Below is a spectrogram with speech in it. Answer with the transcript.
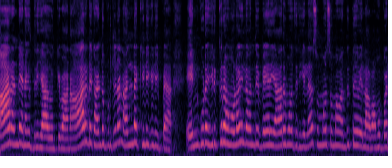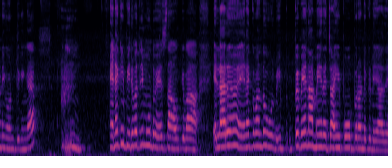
ஆரண்டு எனக்கு தெரியாது ஓகேவா நான் ஆரண்டு கண்டுபிடிச்சோன்னா நல்லா கிளி கிளிப்பேன். என் கூட இருக்கிறவங்களோ இல்லை வந்து வேறு யாருமோ தெரியல சும்மா சும்மா வந்து தேவையில்லாமல் பண்ணி கொண்டுருக்கீங்க எனக்கு இப்போ இருபத்தி மூணு வயசு தான் ஓகேவா எல்லோரும் எனக்கு வந்து இப்போவே நான் மேரேஜ் ஆகி போக போகிறேன்னு கிடையாது.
